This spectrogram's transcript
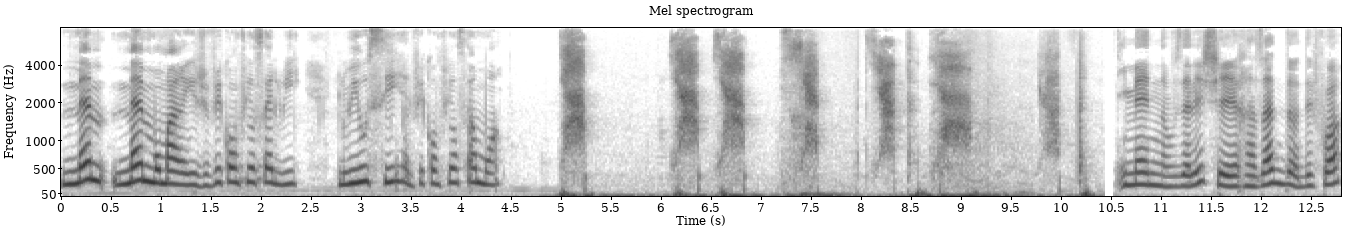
Même, même mon mari, je fais confiance à lui. Lui aussi, elle fait confiance à moi. Imen, vous allez chez Razad des fois.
